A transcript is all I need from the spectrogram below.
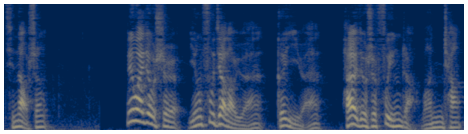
秦道生，另外就是营副教导员葛以元，还有就是副营长王金昌。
